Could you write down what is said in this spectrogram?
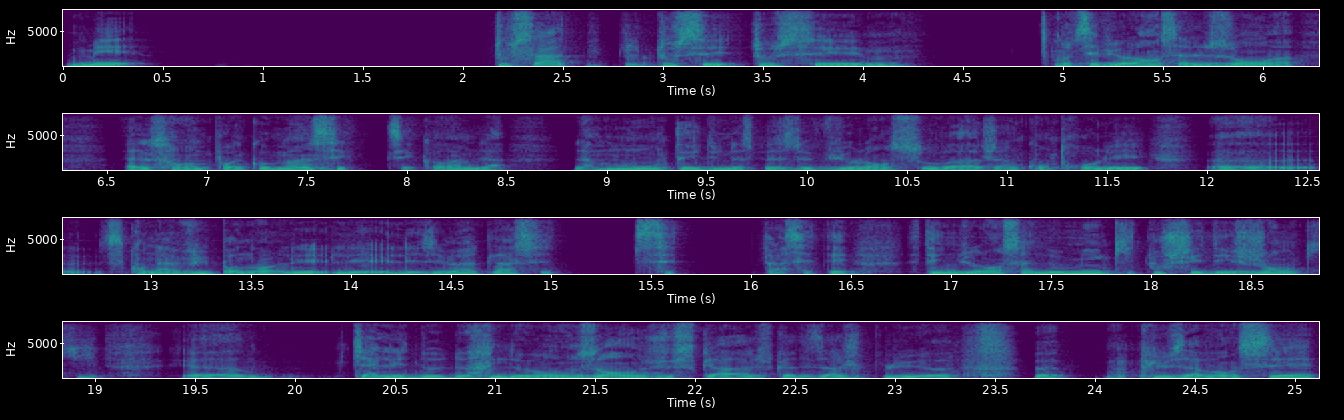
mais tout ça, ces, ces, toutes ces violences, elles ont, elles ont un point commun, c'est quand même la, la montée d'une espèce de violence sauvage, incontrôlée. Euh, ce qu'on a vu pendant les, émeutes, là, c'était, une violence anomique qui touchait des gens qui, euh, allaient de, de, 11 ans jusqu'à, des âges plus, euh, plus avancés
